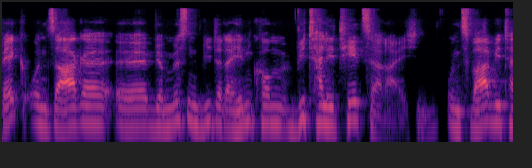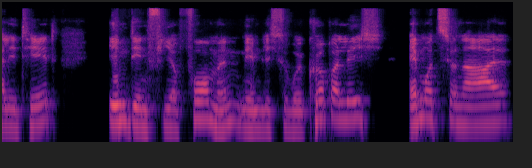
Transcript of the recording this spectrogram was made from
weg und sage, äh, wir müssen wieder dahin kommen, Vitalität zu erreichen. Und zwar Vitalität in den vier Formen, nämlich sowohl körperlich, emotional,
